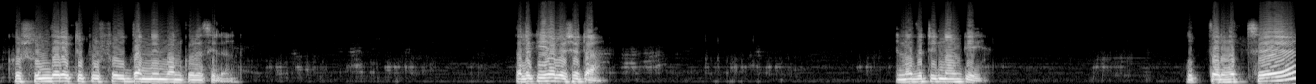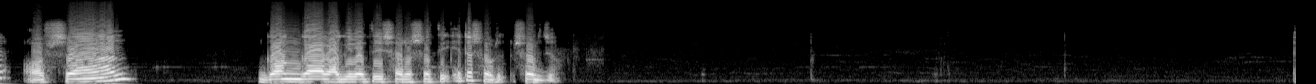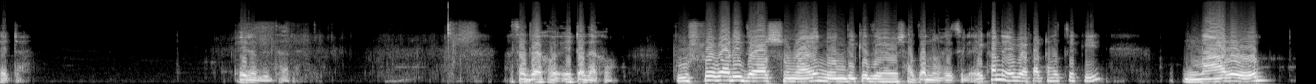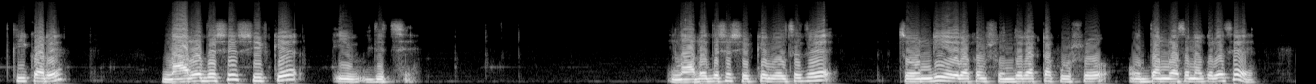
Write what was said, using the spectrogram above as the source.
খুব সুন্দর একটি পুষ্প উদ্যান নির্মাণ করেছিলেন। তাহলে কি হবে সেটা? নদীটির নাম কি? উত্তর হচ্ছে অপশন গঙ্গা, ভাগীরথী, সরস্বতী। এটা সর- সূর্য। এটা। এই নদীর ধারে। আচ্ছা দেখো, এটা দেখো। পুষ্পবাড়ি যাওয়ার সময় নন্দীকে যেভাবে সাজানো হয়েছিল। এখানে ব্যাপারটা হচ্ছে কি, নারদ কি করে? নারদ এসে শিবকে দিচ্ছে। নারদ এসে শিবকে বলছে যে, চণ্ডী, এরকম সুন্দর একটা পুষ্প উদ্যান রচনা করেছে,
